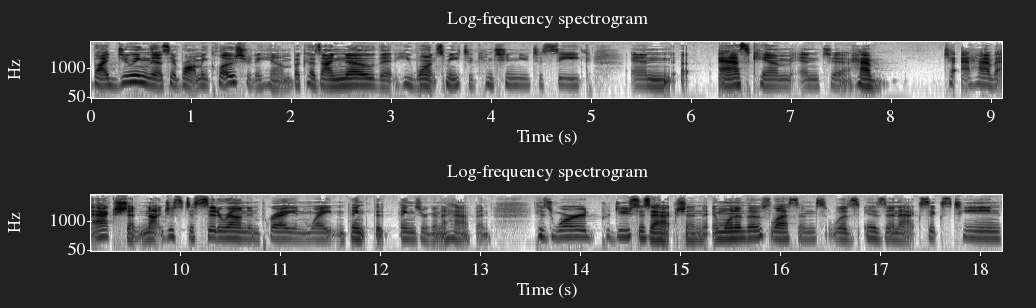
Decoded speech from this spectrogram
by doing this, it brought me closer to Him because I know that He wants me to continue to seek and ask Him and to have to have action, not just to sit around and pray and wait and think that things are going to happen. His word produces action, and one of those lessons was is in Acts 16,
